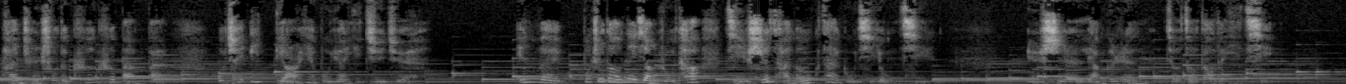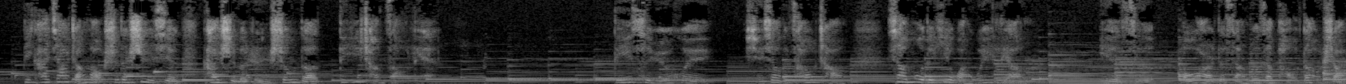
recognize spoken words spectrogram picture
潘晨说的磕磕绊绊，我却一点儿也不愿意拒绝，因为不知道内向如他几时才能再鼓起勇气。于是两个人就走到了一起，避开家长老师的视线，开始了人生的第一场早恋。第一次约会，学校的操场，夏末的夜晚微凉，叶子偶尔的散落在跑道上。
